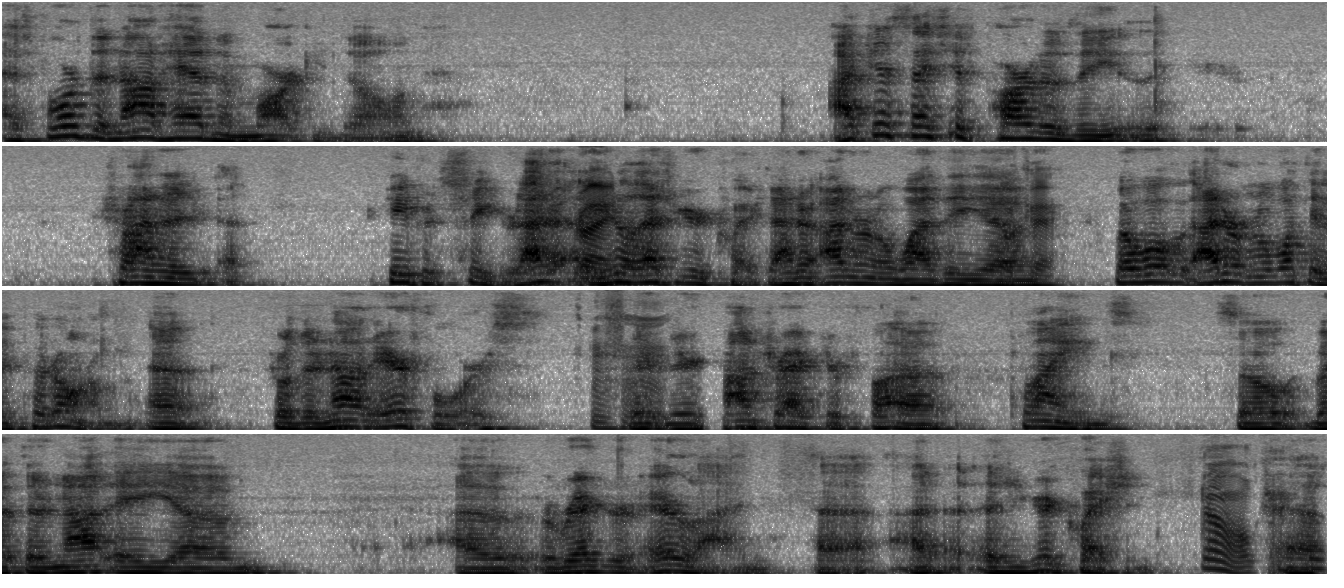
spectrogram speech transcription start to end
as far as the not having the markings on, I guess that's just part of the, the trying to uh, keep it secret. I, don't Right. You know, that's your question. I don't, I don't know why the. Um, Okay. Well, what, I don't know what they would put on them. Uh, so they're not Air Force. They're, they're contractor uh, planes. So, but they're not a um, a, a regular airline. Uh, I, that's a good question. Oh, okay. Uh,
